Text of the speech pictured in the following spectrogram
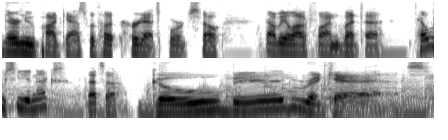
their new podcast with Hurrdat Sports. So that'll be a lot of fun. But uh, until we see you next, that's a Go Big Redcast.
